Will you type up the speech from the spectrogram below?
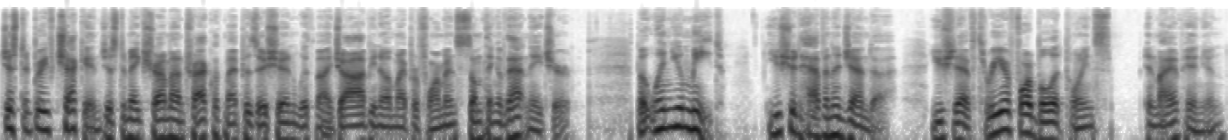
just a brief check-in, just to make sure I'm on track with my position, with my job, you know, my performance, something of that nature. But when you meet, you should have an agenda. You should have three or four bullet points, in my opinion,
